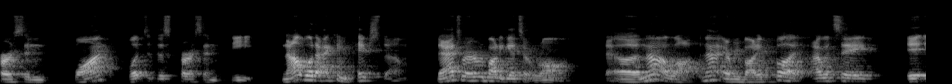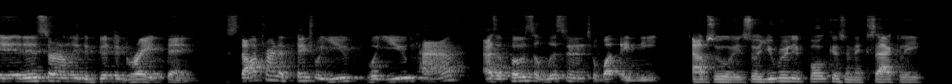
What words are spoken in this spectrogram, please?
person want? What does this person need? Not what I can pitch them. That's where everybody gets it wrong. Uh, not a lot, not everybody, but I would say it, it is certainly the good to great thing. Stop trying to pitch what you what you have as opposed to listening to what they need. Absolutely. So you really focus on exactly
